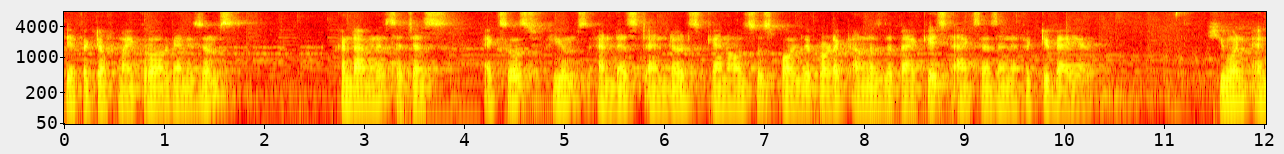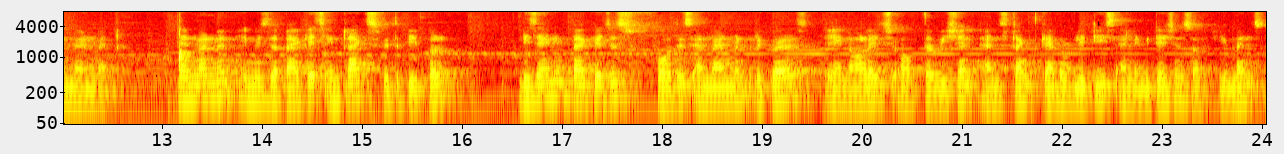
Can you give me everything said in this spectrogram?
the effect of microorganisms, contaminants such as Exhaust fumes and dust and dirt can also spoil the product unless the package acts as an effective barrier. Human environment The environment in which the package interacts with people. Designing packages for this environment requires a knowledge of the vision and strength capabilities and limitations of humans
